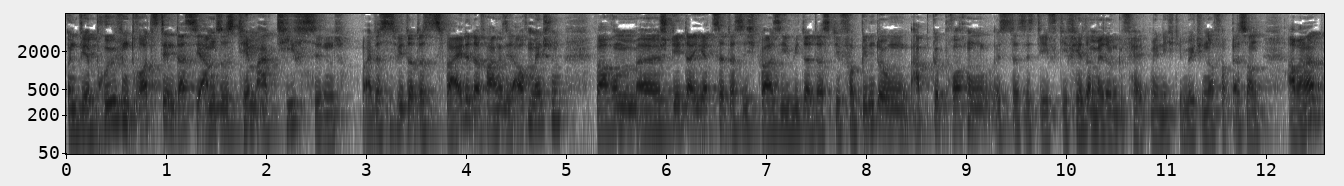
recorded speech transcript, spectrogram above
Und wir prüfen trotzdem, dass sie am System aktiv sind. Weil das ist wieder das Zweite, da fragen sich auch Menschen, warum äh, steht da jetzt, dass ich quasi wieder, dass die Verbindung abgebrochen ist, das ist die, die Fehlermeldung gefällt mir nicht, die möchte ich noch verbessern. Aber ne,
